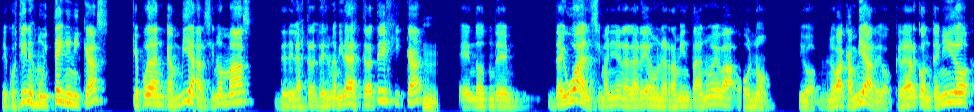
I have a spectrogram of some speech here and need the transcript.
de, cuestiones muy técnicas que puedan cambiar, sino más desde, la, desde una mirada estratégica, mm. en donde da igual si mañana le agrega una herramienta nueva o no. Digo, no va a cambiar. Digo, crear contenido,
